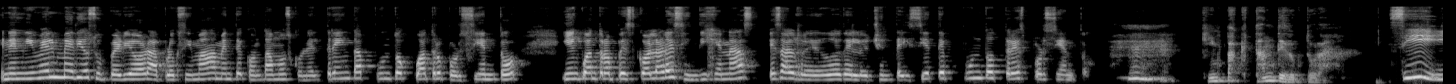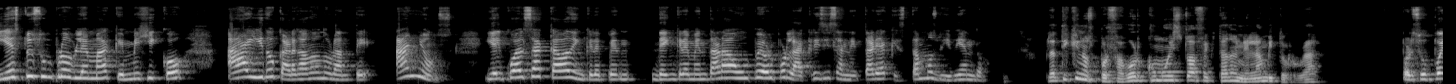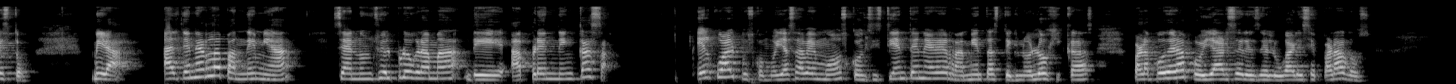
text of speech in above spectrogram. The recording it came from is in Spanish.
en el nivel medio superior aproximadamente contamos con el 30.4% y en cuanto a escolares indígenas es alrededor del 87.3%. Qué impactante, doctora. Sí, y esto es un problema que México ha ido cargando durante años y el cual se acaba de, de incrementar aún peor por la crisis sanitaria que estamos viviendo. Platíquenos, por favor, cómo esto ha afectado en el ámbito rural. Por supuesto. Mira, al tener la pandemia, se anunció el programa de Aprende en casa, el cual, pues como ya sabemos, consistía en tener herramientas tecnológicas para poder apoyarse desde lugares separados.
